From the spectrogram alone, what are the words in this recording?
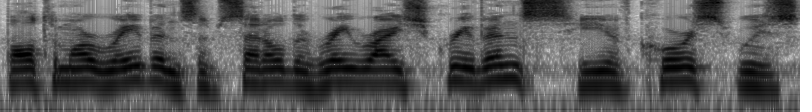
Baltimore Ravens have settled the Ray Rice grievance. He, of course, was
